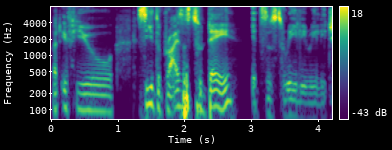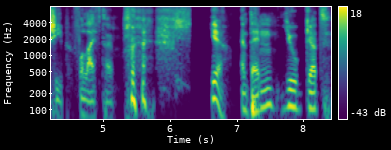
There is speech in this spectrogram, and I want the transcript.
but if you see the prices today it's just really really cheap for lifetime. Yeah and then you get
